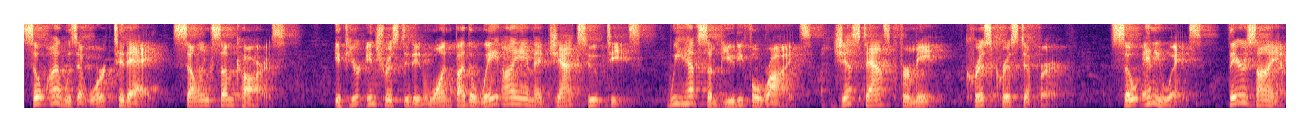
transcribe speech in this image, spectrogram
So I was at work today, selling some cars. If you're interested in one, by the way, I am at Jack's Hoopties. We have some beautiful rides. Just ask for me, Chris Christopher. So, anyways, there's I am,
